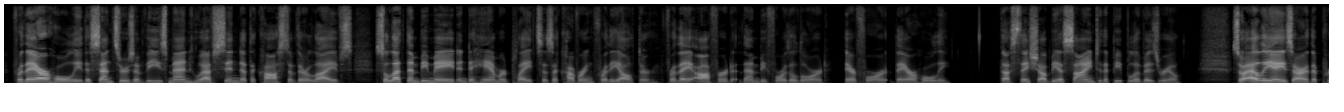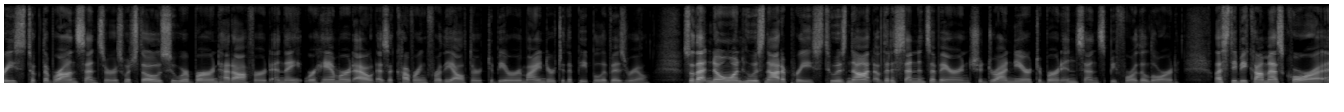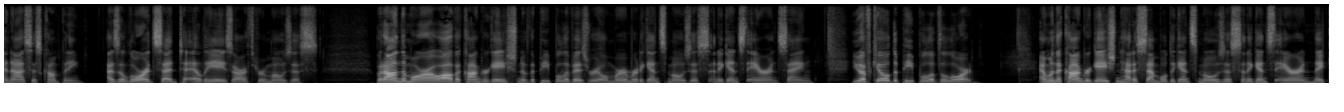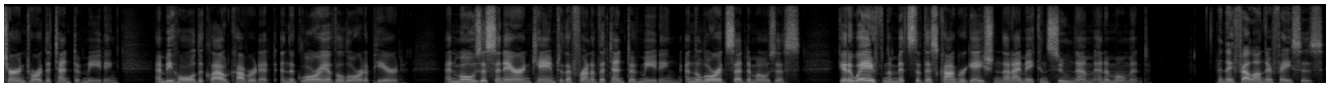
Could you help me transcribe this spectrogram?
For they are holy, the censers of these men who have sinned at the cost of their lives. So let them be made into hammered plates as a covering for the altar, for they offered them before the Lord. Therefore they are holy. Thus they shall be a sign to the people of Israel. So Eleazar the priest took the bronze censers which those who were burned had offered, and they were hammered out as a covering for the altar, to be a reminder to the people of Israel, so that no one who is not a priest, who is not of the descendants of Aaron, should draw near to burn incense before the Lord, lest he become as Korah and as his company, as the Lord said to Eleazar through Moses. But on the morrow all the congregation of the people of Israel murmured against Moses and against Aaron, saying, You have killed the people of the Lord. And when the congregation had assembled against Moses and against Aaron, they turned toward the tent of meeting, and behold, the cloud covered it, and the glory of the Lord appeared. And Moses and Aaron came to the front of the tent of meeting, and the Lord said to Moses, Get away from the midst of this congregation, that I may consume them in a moment. And they fell on their faces.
